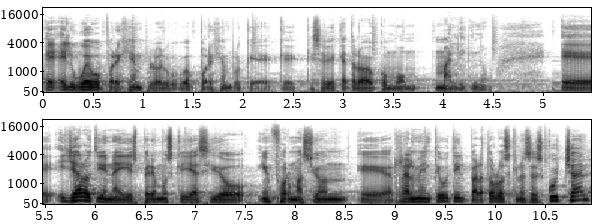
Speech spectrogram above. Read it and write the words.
el, huevo, por ejemplo, el huevo, por ejemplo, que, que, se había catalogado como maligno. Eh, y ya lo tienen ahí, esperemos que haya sido información realmente útil para todos los que nos escuchan.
